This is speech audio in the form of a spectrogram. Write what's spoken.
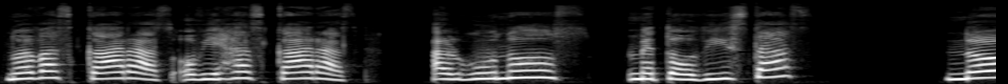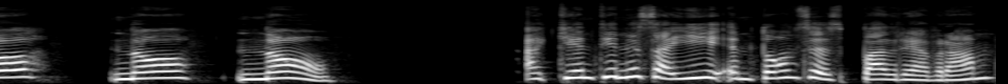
nuevas caras o viejas caras? ¿Algunos metodistas? No, no, no. ¿A quién tienes ahí entonces, padre Abraham?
